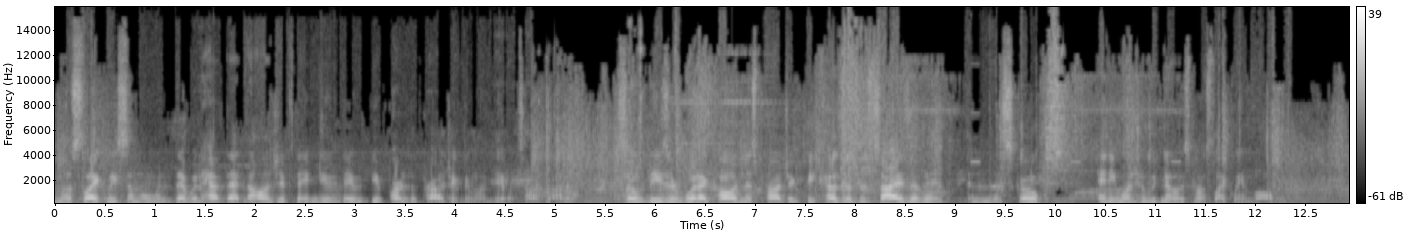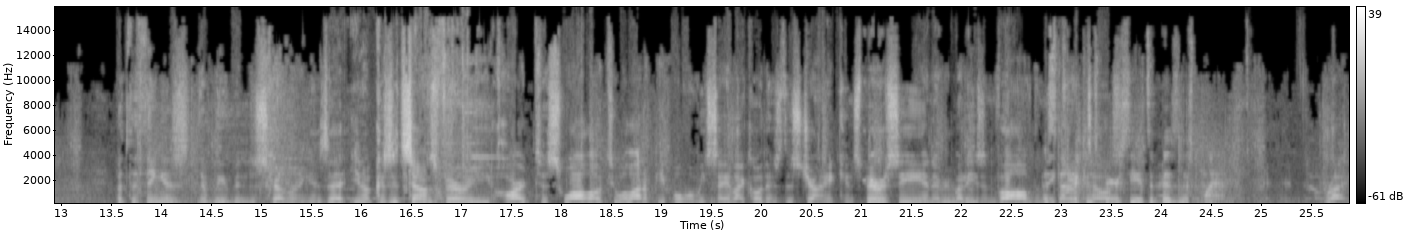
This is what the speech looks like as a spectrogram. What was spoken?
most likely someone would, that would have that knowledge, if they knew, they would be a part of the project and wouldn't be able to talk about it. So these are what I call in this project, because of the size of it and the scope, anyone who would know is most likely involved. But the thing is that we've been discovering is that you know, because it sounds very hard to swallow to a lot of people when we say like, oh, there's this giant conspiracy and everybody's mm-hmm. involved and It's they not a can't tell us. conspiracy, it's a business plan. Right.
